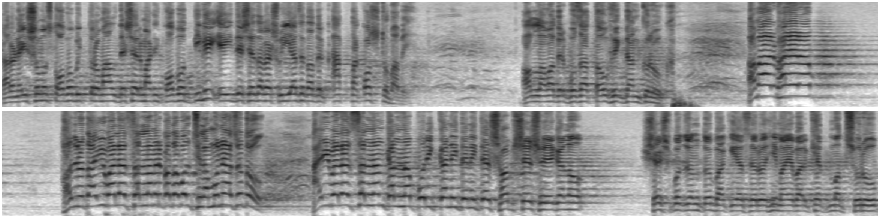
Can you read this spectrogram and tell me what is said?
কারণ এই সমস্ত অপবিত্র মাল দেশের মাটি কবর দিলে এই দেশে যারা শুয়ে আছে, তাদের আত্মা কষ্ট পাবে। আল্লাহ আমাদের বোঝার তৌফিক দান করুক। আমার ভাইয়েরা হজরত আইব আলাহ সাল্লামের কথা বলছিলাম, মনে আছে তো? আইব সাল্লাম কাল্লা পরীক্ষা নিতে নিতে সব শেষ হয়ে গেল। শেষ পর্যন্ত বাকি আছে রহিমা, এবার খেদমত স্বরূপ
